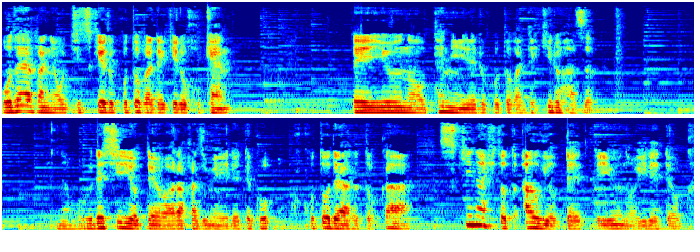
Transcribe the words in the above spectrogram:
穏やかに落ち着けることができる保険っていうのを手に入れることができるはず。嬉しい予定をあらかじめ入れておくことであるとか、好きな人と会う予定っていうのを入れておく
